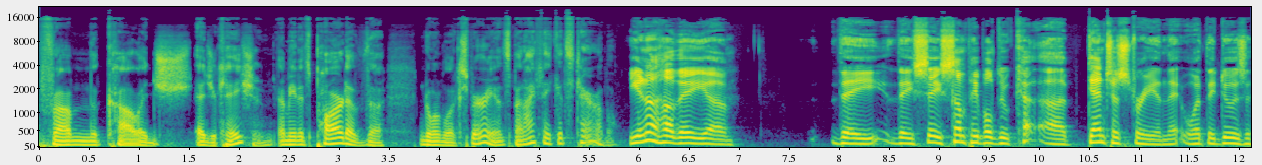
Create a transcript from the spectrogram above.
from the college education. I mean, it's part of the normal experience, but I think it's terrible. You know how they uh, they they say some people do uh, dentistry, and they, what they do is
